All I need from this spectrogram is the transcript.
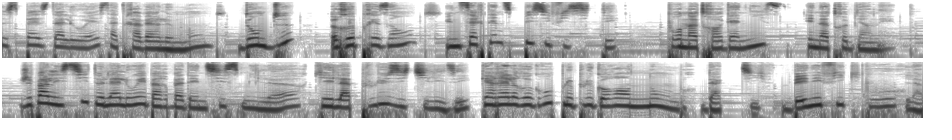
espèces d'aloès à travers le monde, dont deux représentent une certaine spécificité pour notre organisme et notre bien-être. Je parle ici de l'aloe barbadensis miller, qui est la plus utilisée car elle regroupe le plus grand nombre d'actifs bénéfiques pour la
